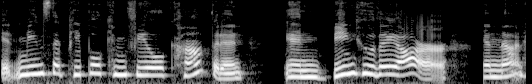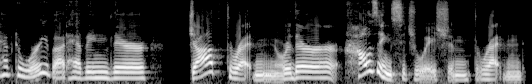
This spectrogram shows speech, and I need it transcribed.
It means that people can feel confident in being who they are and not have to worry about having their job threatened or their housing situation threatened.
